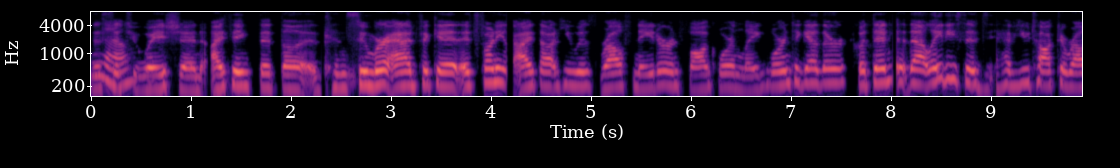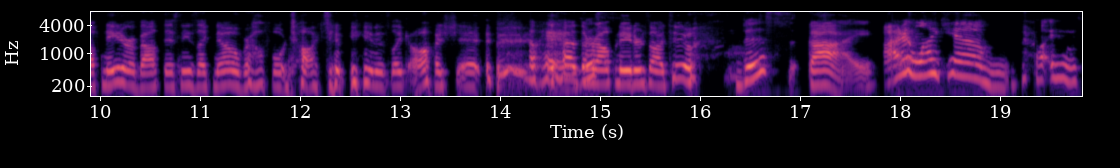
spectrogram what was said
the No. situation. I think that the consumer advocate, it's funny, I thought he was Ralph Nader and Foghorn Leghorn together, but then that lady said, Have you talked to Ralph Nader about this? And he's like, No, Ralph won't talk to me. And it's like, Oh shit. They Okay, had the this- Ralph Nader thought too. this guy i didn't like him it was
